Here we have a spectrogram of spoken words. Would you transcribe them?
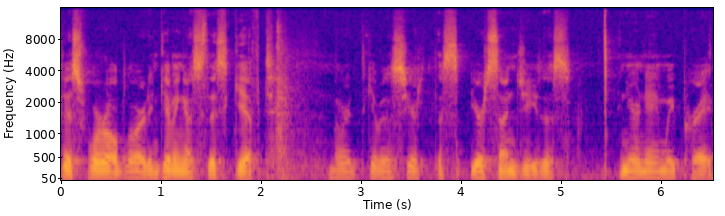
this world, Lord, and giving us this gift. Lord, give us your, your Son, Jesus. In your name we pray.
